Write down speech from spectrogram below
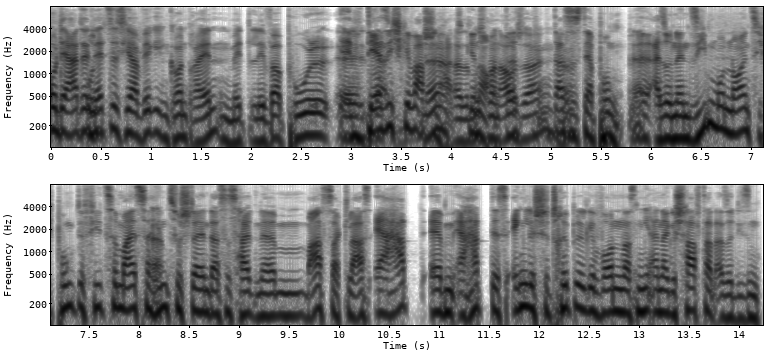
und er hatte Und- letztes Jahr wirklich einen Kontrahenten mit Liverpool. äh, der da- sich gewaschen ne? hat. Also genau. muss man auch das, sagen. Das ne? ist der Punkt. Äh, Also einen 97 Punkte Vizemeister hinzustellen, das ist halt eine Masterclass. Er hat, ähm, er hat das englische Triple gewonnen, was nie einer geschafft hat. Also diesen,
